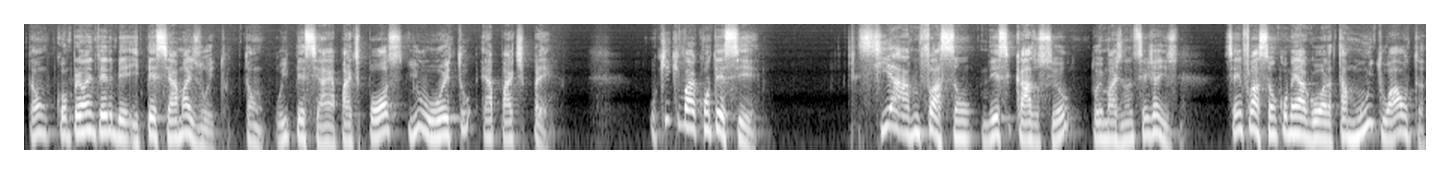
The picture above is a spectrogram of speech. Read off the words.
Então, comprei um NTNB IPCA mais 8. Então, o IPCA é a parte pós e o 8 é a parte pré. O que, que vai acontecer? Se a inflação, nesse caso seu, estou imaginando que seja isso. Se a inflação, como é agora, está muito alta,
